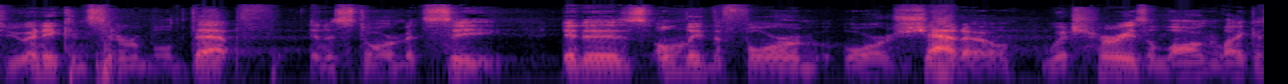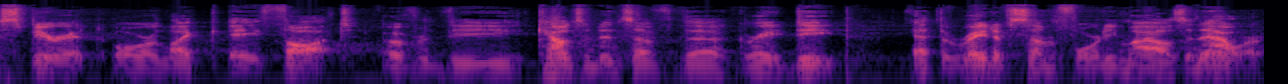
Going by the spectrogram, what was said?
to any considerable depth in a storm at sea it is only the form or shadow which hurries along like a spirit or like a thought over the countenance of the great deep, at the rate of some forty miles an hour.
